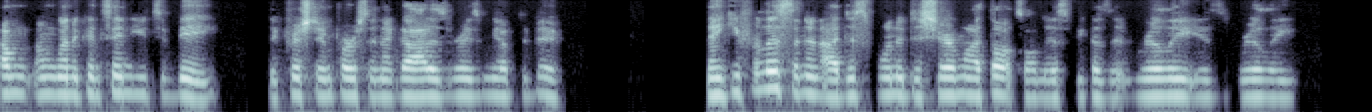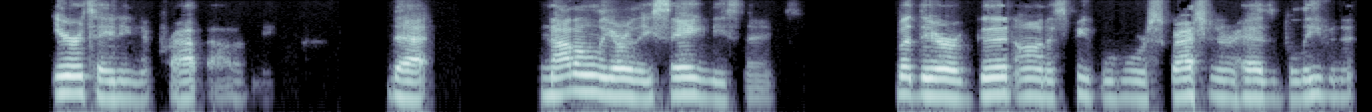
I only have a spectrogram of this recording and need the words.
I'm I'm going to continue to be the Christian person that God has raised me up to be. Thank you for listening. I just wanted to share my thoughts on this because it really is really irritating the crap out of me that not only are they saying these things, but there are good, honest people who are scratching their heads, believing it,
